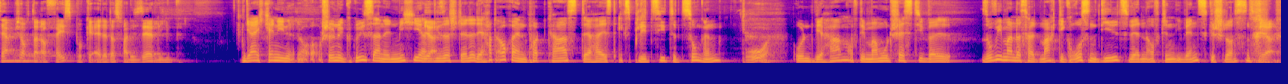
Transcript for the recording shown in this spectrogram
Der hat mich auch dann auf Facebook geaddet, das fand ich sehr lieb. Ja, ich kenne ihn. Oh, schöne Grüße an den Michi an Ja. dieser Stelle. Der hat auch einen Podcast, der heißt Explizite Zungen. Oh. Und wir haben auf dem Mammut-Festival, so wie man das halt macht, die großen Deals werden auf den Events geschlossen. Ja.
